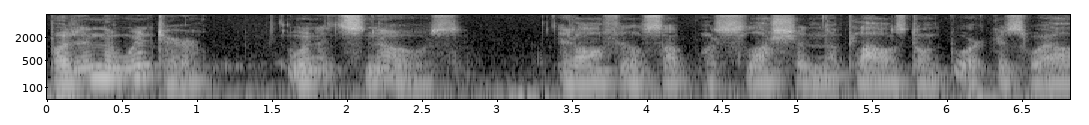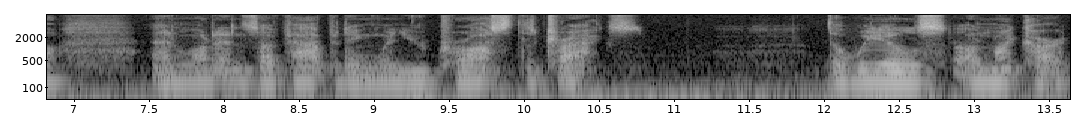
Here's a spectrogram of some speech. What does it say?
But in the winter, when it snows, it all fills up with slush and the plows don't work as well. And what ends up happening when you cross the tracks, the wheels on my cart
